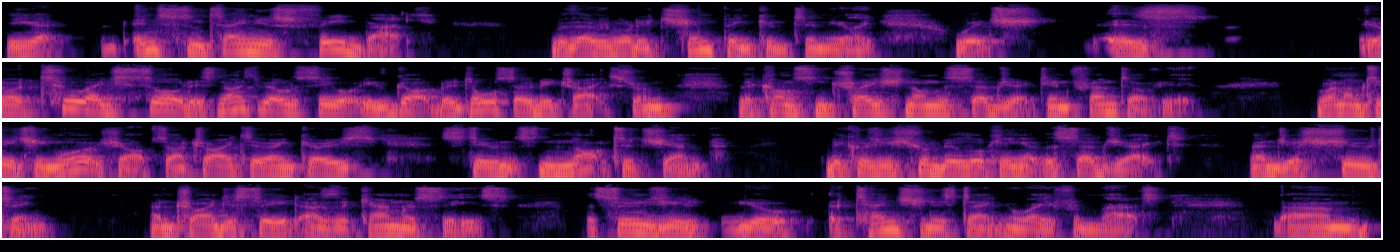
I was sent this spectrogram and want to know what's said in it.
You get instantaneous feedback with everybody chimping continually, which is, you know, a two-edged sword. It's nice to be able to see what you've got, but it also detracts from the concentration on the subject in front of you. When I'm teaching workshops, I try to encourage students not to chimp because you should be looking at the subject and just shooting and trying to see it as the camera sees. As soon as you, your attention is taken away from that, um,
